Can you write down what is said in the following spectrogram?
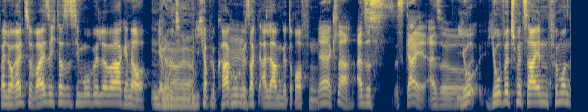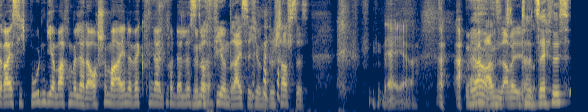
bei Lorenzo weiß ich, dass es Immobile war, genau. Ja, Genau, gut. ja. Und ich habe Lukaku Mhm. gesagt, alle haben getroffen. Ja, klar. Also, es ist geil. Also, Jo Jovic mit seinen 35 Buden, die er machen will, hat er auch schon mal eine weg von der, von der Liste. nur noch 34, Junge, du schaffst es. ja, ja. Ja, Wahnsinn, und aber- tatsächlich,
